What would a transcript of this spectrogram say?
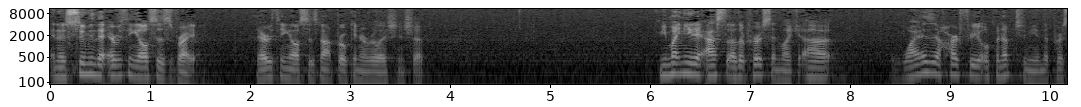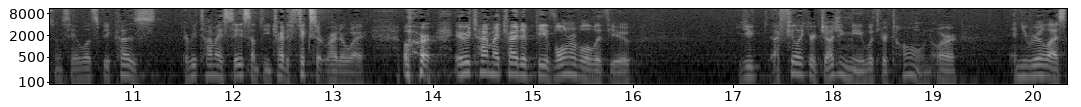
and assuming that everything else is right, that everything else is not broken in a relationship, you might need to ask the other person, like, uh, why is it hard for you to open up to me? And the person will say, well, it's because every time I say something, you try to fix it right away. or every time I try to be vulnerable with you, you, I feel like you're judging me with your tone. Or, and you realize,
